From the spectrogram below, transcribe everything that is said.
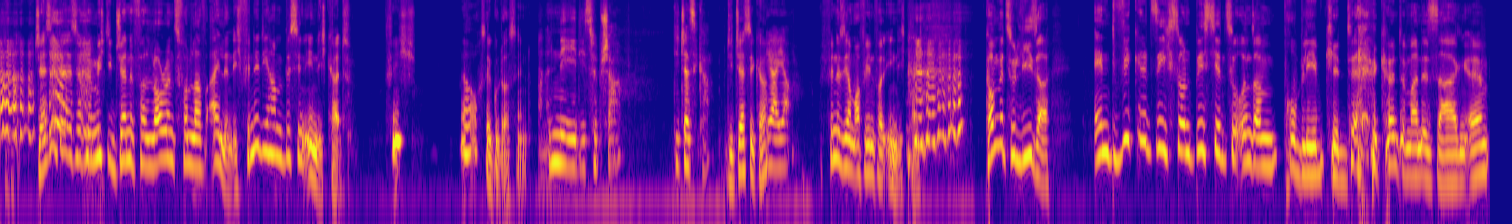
Jessica ist ja für mich die Jennifer Lawrence von Love Island. Ich finde, die haben ein bisschen Ähnlichkeit. Finde ich ja auch sehr gut aussehend. Nee, die ist hübscher. Die Jessica. Die Jessica? Ja, ja. Ich finde, sie haben auf jeden Fall Ähnlichkeit. Kommen wir zu Lisa. Entwickelt sich so ein bisschen zu unserem Problemkind, könnte man es sagen. Ähm,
